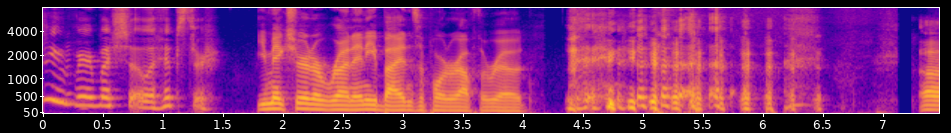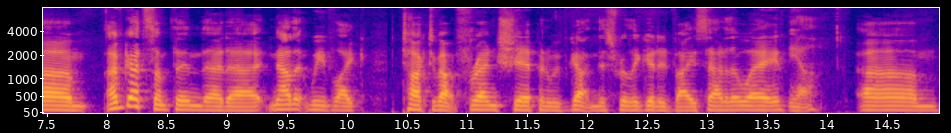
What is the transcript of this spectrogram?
You're very much so a hipster. You make sure to run any Biden supporter off the road. Um, I've got something that uh, now that we've like talked about friendship and we've gotten this really good advice out of the way, Yeah. um,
